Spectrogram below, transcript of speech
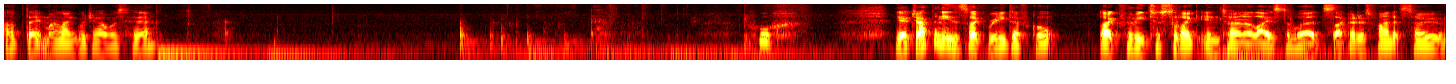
Update my language hours here. Whew. Yeah, Japanese is like really difficult. Like for me just to like internalize the words, like I just find it so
